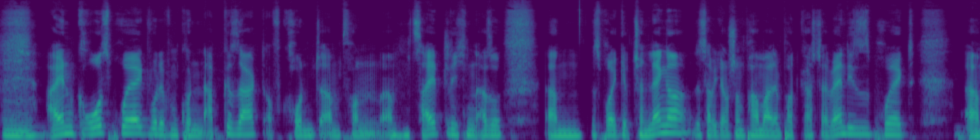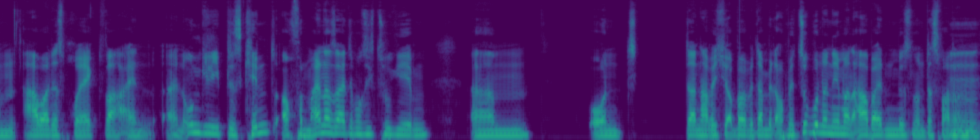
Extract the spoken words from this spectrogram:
Mhm. Ein Großprojekt wurde vom Kunden abgesagt aufgrund ähm, von ähm, zeitlichen, also ähm, das Projekt gibt schon länger, das habe ich auch schon ein paar Mal im Podcast erwähnt, dieses Projekt. Ähm, aber das Projekt war ein, ein ungeliebtes Kind, auch von meiner Seite muss ich zugeben. Ähm, und dann habe ich aber damit auch mit Subunternehmern arbeiten müssen und das war dann Mhm.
